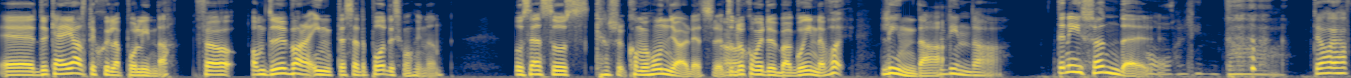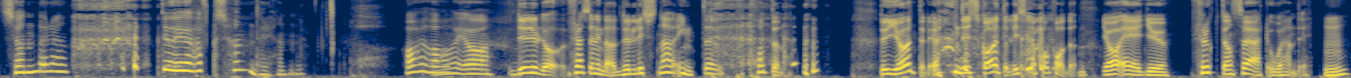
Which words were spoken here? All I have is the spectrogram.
eh, du kan ju alltid skylla på Linda. För om du bara inte sätter på diskmaskinen och sen så kanske kommer hon göra det till slut Ja. och då kommer du bara gå in där. Vad? Linda, Linda. den är ju sönder. Åh, Linda. Du har ju haft sönder den. Du har ju haft sönder den. Ja, Ja, ja. Du, förresten Linda, du lyssnar inte på podden. Du gör inte det. Du ska inte lyssna på podden. Jag är ju fruktansvärt ohändig. Mm.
